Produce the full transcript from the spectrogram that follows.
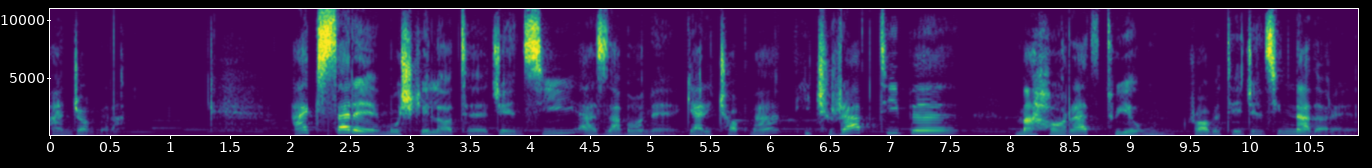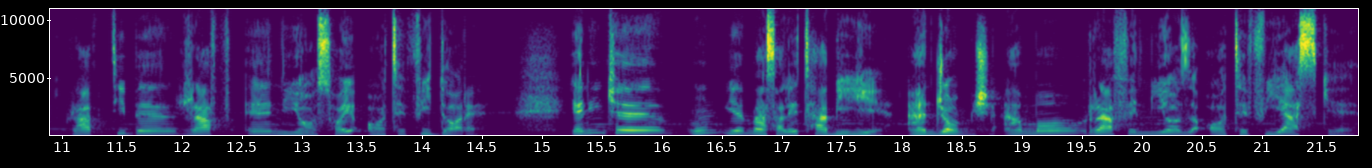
انجام بدن. اکثر مشکلات جنسی از زبان گری چاپمن هیچ ربطی به مهارت توی اون رابطه جنسی نداره. ربطی به رفع نیازهای عاطفی داره. یعنی اینکه اون یه مسئله طبیعیه انجام میشه. اما رفع نیاز عاطفی است که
